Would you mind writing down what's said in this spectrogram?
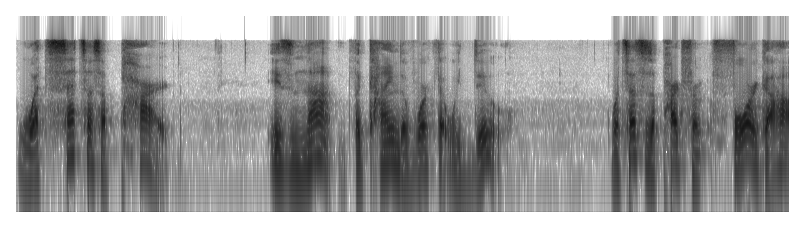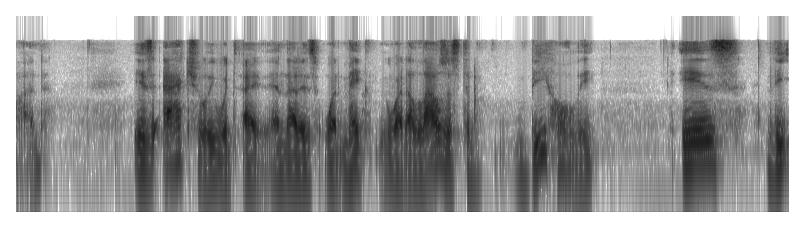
What sets us apart is not the kind of work that we do. What sets us apart from for God is actually what I, and that is what make what allows us to be holy is the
